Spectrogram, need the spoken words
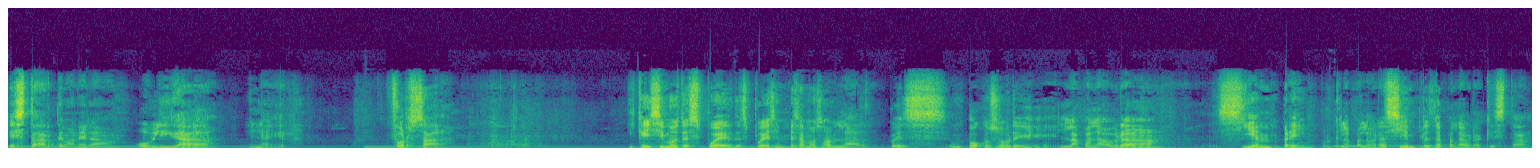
estar de manera obligada en la guerra, forzada. ¿Y qué hicimos después? Después empezamos a hablar pues un poco sobre la palabra siempre, porque la palabra siempre es la palabra que está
